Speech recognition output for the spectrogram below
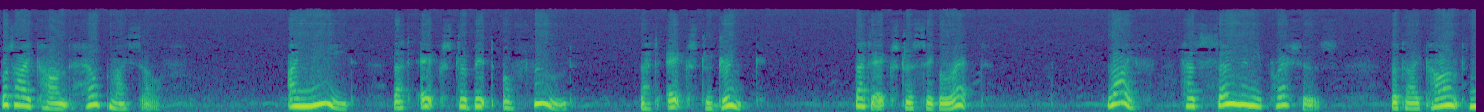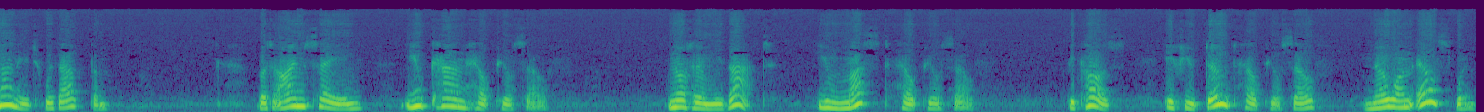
but I can't help myself. I need that extra bit of food, that extra drink, that extra cigarette. Life has so many pressures that I can't manage without them. But I'm saying you can help yourself. Not only that, you must help yourself. Because if you don't help yourself, no one else will.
